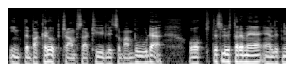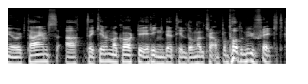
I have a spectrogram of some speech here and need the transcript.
inte backar upp Trump så här tydligt som han borde. Och det slutade med, enligt New York Times, att Kevin McCarthy ringde till Donald Trump och bad om ursäkt.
